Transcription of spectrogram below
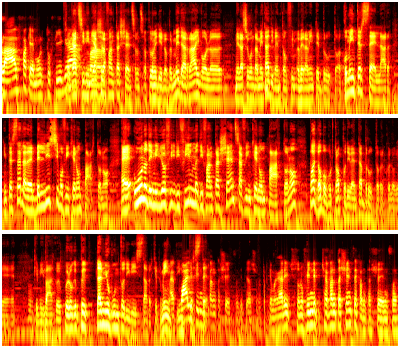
la Alfa che è molto figa. Ragazzi, mi ma... piace la fantascienza, non so come dirlo. Per me The Arrival eh, nella seconda metà diventa un film veramente brutto. Come Interstellar. Interstellar è bellissimo finché non partono. È uno dei migliori film di fantascienza finché non partono. Poi dopo purtroppo diventa brutto per quello che, che mi pare. Quello che, per, dal mio punto di vista. Perché per me... Ma quali film di fantascienza ti piacciono? Perché magari ci sono film di... C'è fantascienza e fantascienza.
